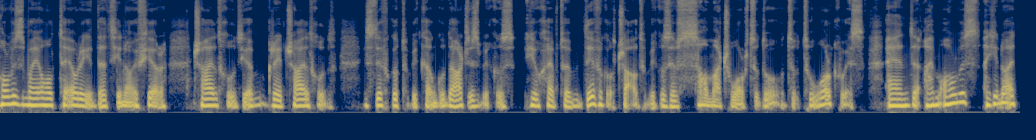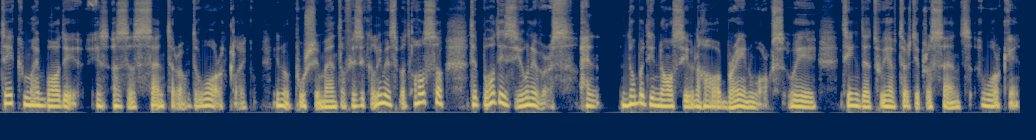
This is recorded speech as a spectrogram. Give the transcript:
always my old theory that, you know, if you're childhood, you have great childhood, it's difficult to become good artist because you have to have a difficult childhood because you have so much work to do, to, to work with. And I'm always, you know, I take my body as a center of the work, like, you know, pushing mental, physical limits, but also the body's universe. And nobody knows even how our brain works. We think that we have 30% working,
